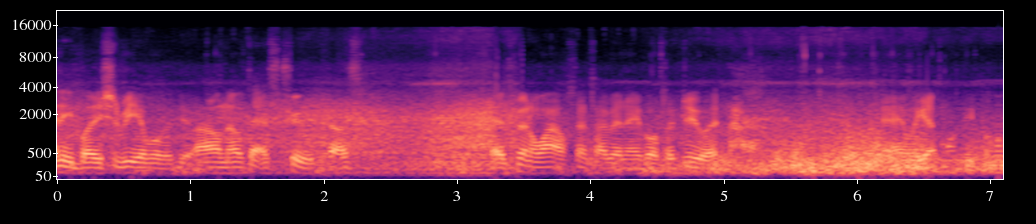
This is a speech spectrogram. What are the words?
anybody should be able to do. I don't know if that's true because it's been a while since I've been able to do it. And we got more people.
